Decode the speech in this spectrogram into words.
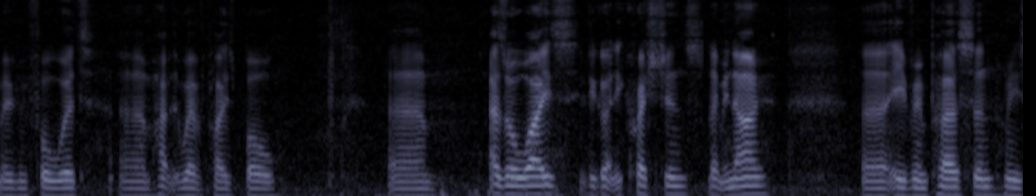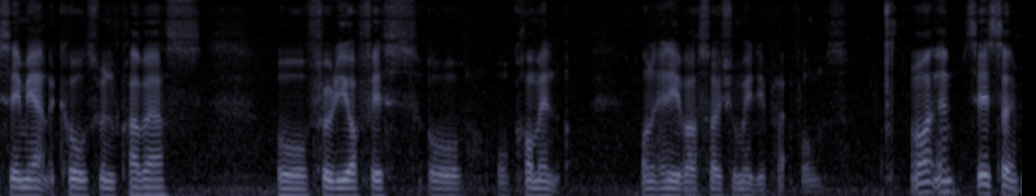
moving forward. Um, hope the weather plays ball. Um, as always, if you've got any questions, let me know. Uh, either in person when you see me out in the course or in the clubhouse, or through the office, or, or comment on any of our social media platforms. Alright then, see you soon.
